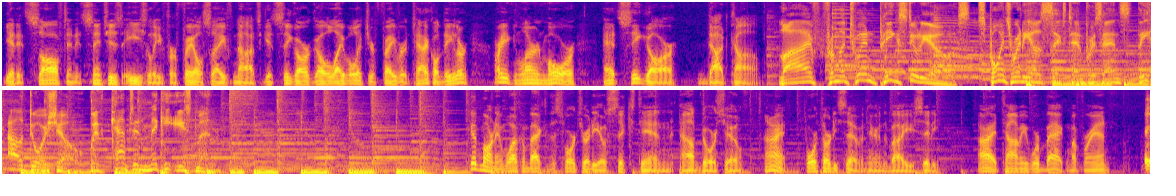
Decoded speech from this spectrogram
Yet it's soft and it cinches easily for fail safe knots. Get Seaguar Gold Label at your favorite tackle dealer, or you can learn more at seaguar.com. Live from the Twin Peaks studios, Sports Radio 610 presents The Outdoor Show with Captain Mickey Eastman. Good morning. Welcome back to the Sports Radio 610 Outdoor Show. All right, 437 here in the Bayou City. All right, Tommy, we're back, my friend. All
